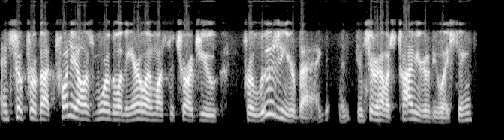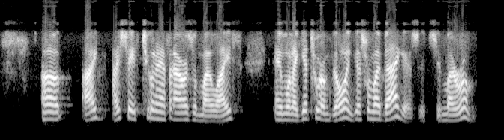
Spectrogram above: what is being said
And so for about $20 more than what the airline wants to charge you for losing your bag, and consider how much time you're going to be wasting, uh, I, I save two and a half hours of my life. And when I get to where I'm going, guess where my bag is? It's in my room.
